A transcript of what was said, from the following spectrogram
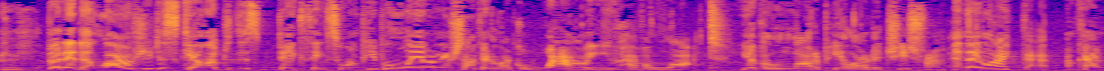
but it allows you to scale up to this big thing. So when people land on your site, they're like, wow, you have a lot. You have a lot of PLR to choose from. And they like that, okay?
